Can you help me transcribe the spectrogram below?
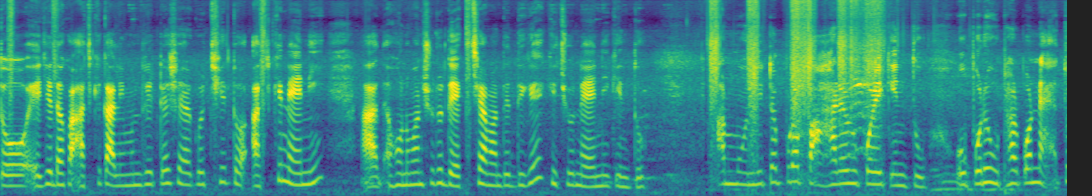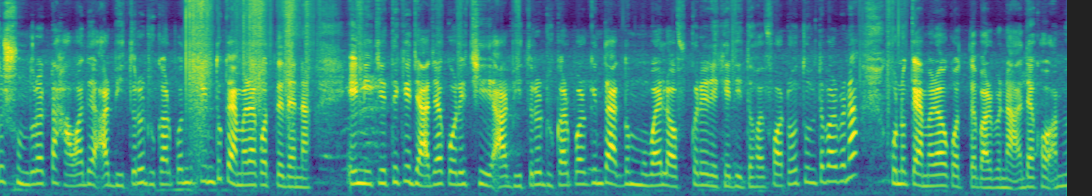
তো এই যে দেখো, আজকে কালী মন্দিরটা শেয়ার করছি। তো আজকে নেয়নি আর হনুমান শুধু দেখছে আমাদের দিকে, কিছু নেয়নি কিন্তু। আর মন্দিরটা পুরো পাহাড়ের উপরে কিন্তু। উপরে উঠার পর না এত সুন্দর একটা হাওয়া দেয়, আর ভিতরে ঢুকার পর কিন্তু ক্যামেরা করতে দেয় না। এই নিচে থেকে যা যা করেছি, আর ভিতরে ঢুকার পর কিন্তু একদম মোবাইল অফ করে রেখে দিতে হয়। ফটোও তুলতে পারবে না, কোনো ক্যামেরাও করতে পারবে না। দেখো, আমি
